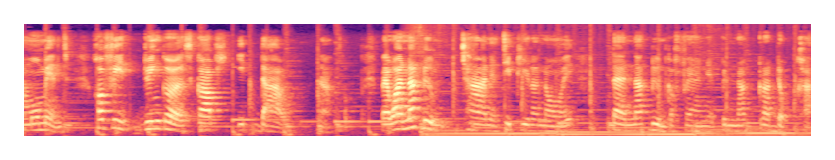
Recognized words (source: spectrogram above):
a moment coffee drinkers gulp it down นะแปลว่านักดื่มชาเนี่ยจิบทีละน้อย แต่นักดื่มกาแฟเนี่ยเป็นนักกระดกค่ะ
